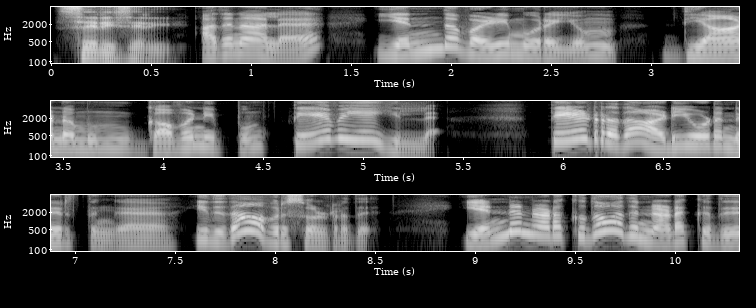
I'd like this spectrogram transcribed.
சரி சரி. அதனால எந்த வழிமுறையும் தியானமும் கவனிப்பும் தேவையே இல்ல. தேடுறத அடியோட நிறுத்துங்க. இதுதான் அவர் சொல்றது. என்ன நடக்குதோ அது நடக்குது.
